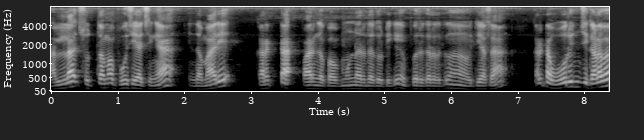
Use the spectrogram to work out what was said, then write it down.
நல்லா சுத்தமாக பூசியாச்சுங்க. இந்த மாதிரி கரெக்டாக பாருங்கள் இப்போ முன்ன இருந்த தொட்டிக்கும் இப்போ இருக்கிறதுக்கும் வித்தியாசம். கரெக்டாக ஒரு இன்ச்சு கலவை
